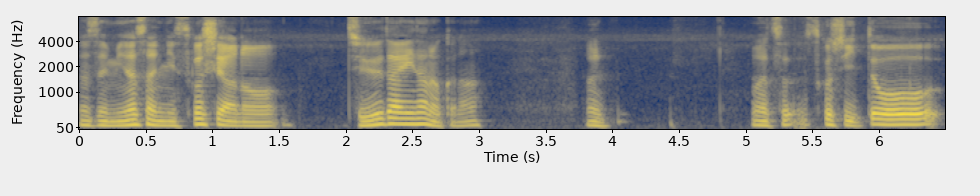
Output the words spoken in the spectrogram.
ません皆さんに少しあの重大なのかな？まあまあ、少し言ってお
